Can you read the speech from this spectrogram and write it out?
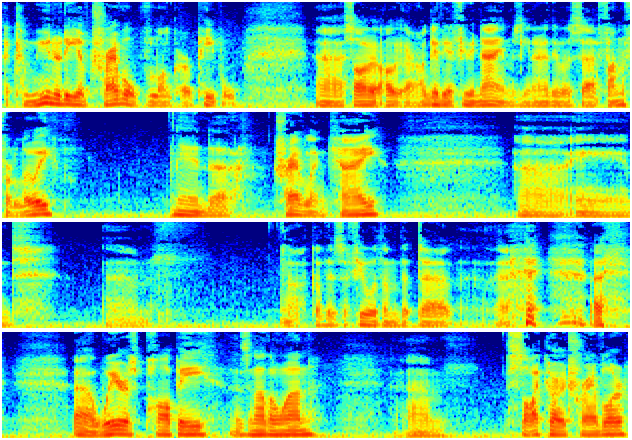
a community of travel vlogger people. Uh, so I'll, I'll, give you a few names. You know, there was uh, Fun for Louis and uh, Traveling K uh, and um, oh god, there's a few of them that. Where's Poppy? There's another one. Um, Psycho Traveler.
